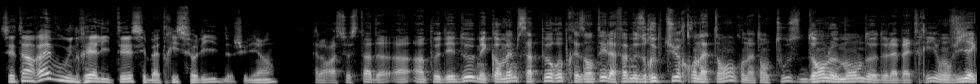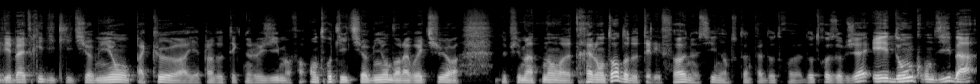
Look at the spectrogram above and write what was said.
C'est un rêve ou une réalité ces batteries solides, Julien? Alors à ce stade, un, peu des deux, mais quand même, ça peut représenter la fameuse rupture qu'on attend, qu'on attend tous dans le monde de la batterie. On vit avec des batteries dites lithium-ion, pas que, hein, il y a plein d'autres technologies, mais enfin, entre autres lithium-ion dans la voiture depuis maintenant euh, très longtemps, dans nos téléphones aussi, dans tout un tas d'autres d'autres objets. Et donc, on dit, bah,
